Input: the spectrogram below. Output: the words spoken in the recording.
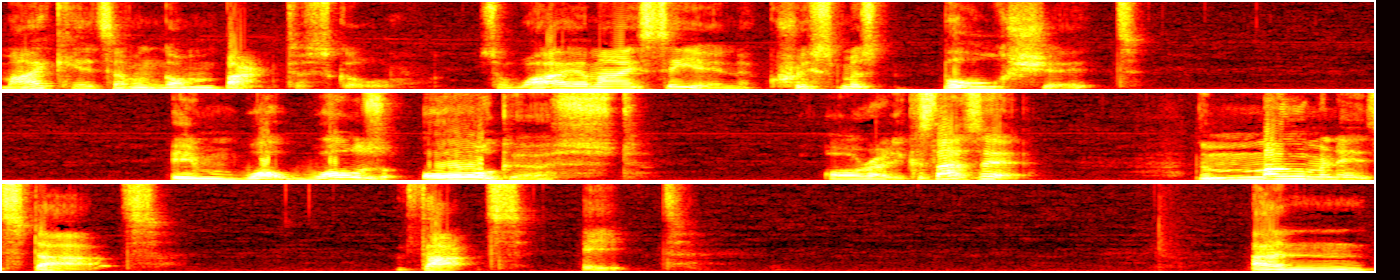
my kids haven't gone back to school. So why am I seeing Christmas bullshit in what was August already. Because that's it. The moment it starts, that's it. And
